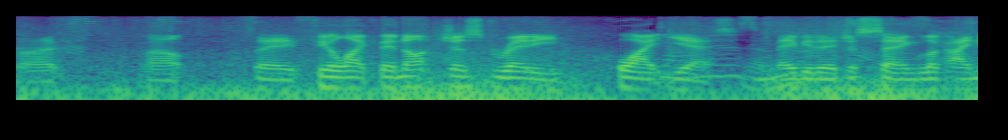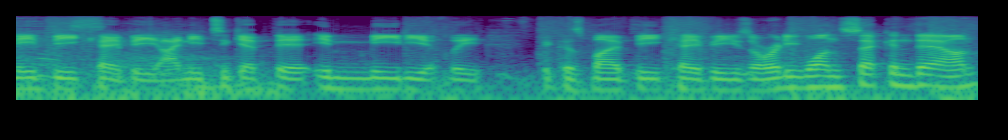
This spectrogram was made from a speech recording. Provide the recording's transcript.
But, well, they feel like they're not just ready quite yet. And maybe they're just saying, look, I need BKB. I need to get there immediately because my BKB is already one second down.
